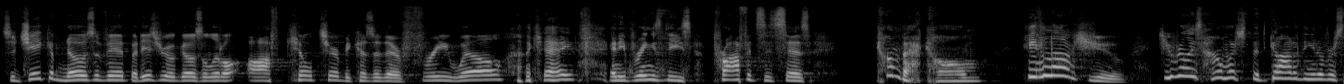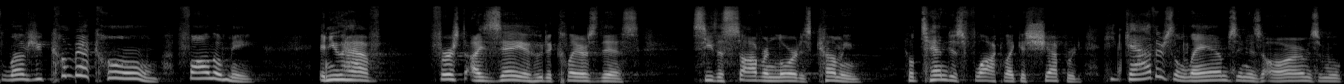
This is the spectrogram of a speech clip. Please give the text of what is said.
So Jacob knows of it, but Israel goes a little off kilter because of their free will, okay? And he brings these prophets that says, "Come back home. He loves you. Do you realize how much the God of the universe loves you? Come back home. Follow me." And you have first Isaiah who declares this, "See the sovereign Lord is coming." He'll tend his flock like a shepherd. He gathers the lambs in his arms and will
